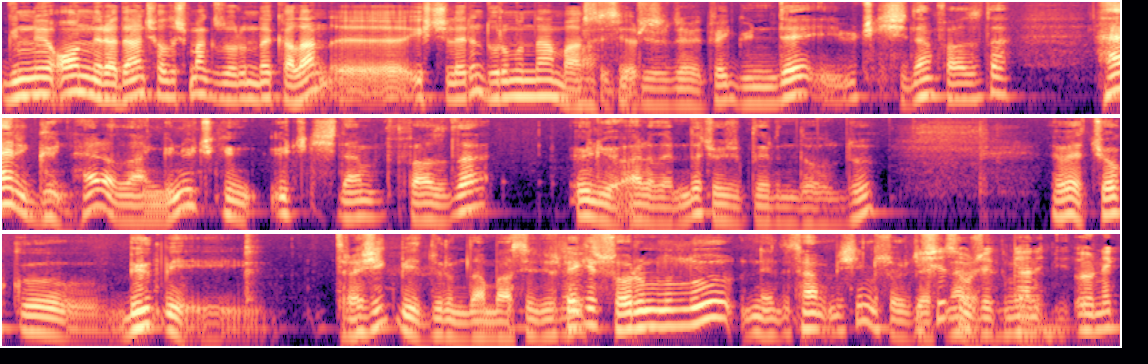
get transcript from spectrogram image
günlüğü 10 liradan çalışmak zorunda kalan e, işçilerin durumundan bahsediyoruz. bahsediyoruz. Evet ve günde 3 kişiden fazla her gün her alan gün 3 gün 3 kişiden fazla ölüyor aralarında çocukların da olduğu. Evet çok e, büyük bir trajik bir durumdan bahsediyoruz. Evet. Peki sorumluluğu ne? Sen bir şey mi soracaktın? Bir şey soracaktım. Evet. Yani örnek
